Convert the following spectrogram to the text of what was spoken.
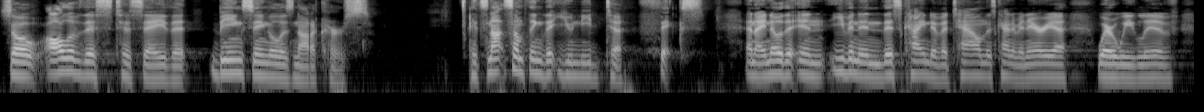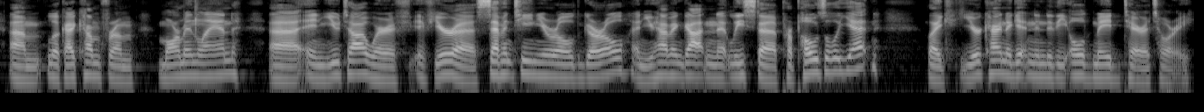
So, all of this to say that being single is not a curse. It's not something that you need to fix. And I know that in even in this kind of a town, this kind of an area where we live, um, look, I come from Mormon land, uh, in Utah where if, if you're a 17 year old girl and you haven't gotten at least a proposal yet, like you're kind of getting into the old maid territory.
